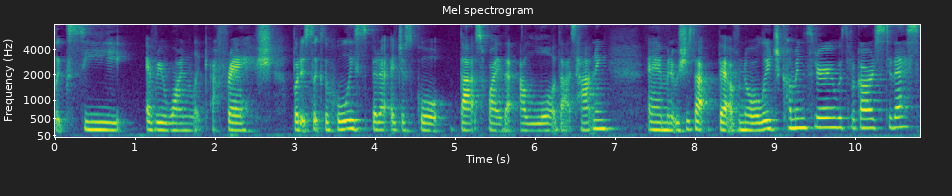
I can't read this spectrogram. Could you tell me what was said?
like see everyone like afresh. But it's like the Holy Spirit. I just got that's why that a lot of that's happening. Um, and it was just that bit of knowledge coming through with regards to this.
